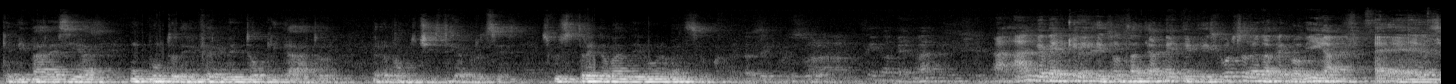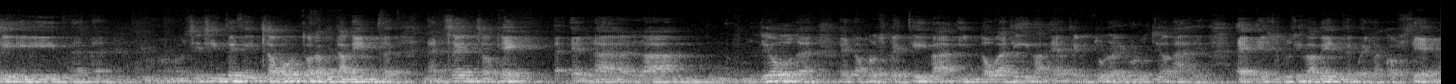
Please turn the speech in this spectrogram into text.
che mi pare sia un punto di riferimento obbligato per la pubblicistica abruzzese. Scusi, tre domande in una, ma insomma. Anche perché sostanzialmente il discorso della ferrovia eh, si, si, sintetizza molto rapidamente, nel senso che eh, la, la funzione e la prospettiva innovativa e addirittura rivoluzionaria è esclusivamente quella costiera,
